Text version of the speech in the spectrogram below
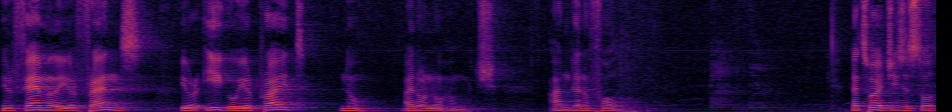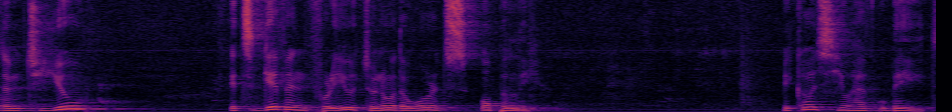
Your family, your friends, your ego, your pride? No. I don't know how much. I'm going to follow. That's why Jesus told them, To you, it's given for you to know the words openly because you have obeyed.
